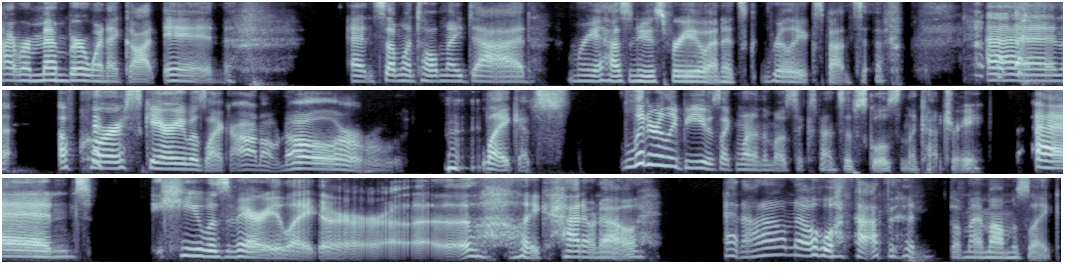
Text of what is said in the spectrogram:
I remember when I got in and someone told my dad, Maria has news for you and it's really expensive. And of course, Gary was like, I don't know. Or like it's literally BU is like one of the most expensive schools in the country. And he was very like, uh, like, I don't know. And I don't know what happened, but my mom was like,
